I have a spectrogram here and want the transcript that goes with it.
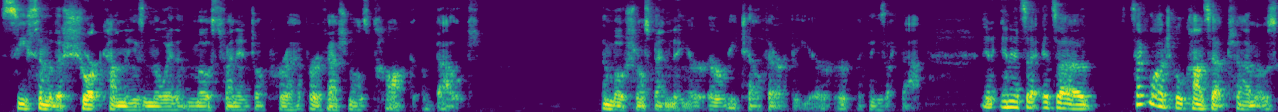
see some of the shortcomings in the way that most financial pro- professionals talk about emotional spending or, or retail therapy or, or, or, things like that. And, and it's a it's a psychological concept. Um, it was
